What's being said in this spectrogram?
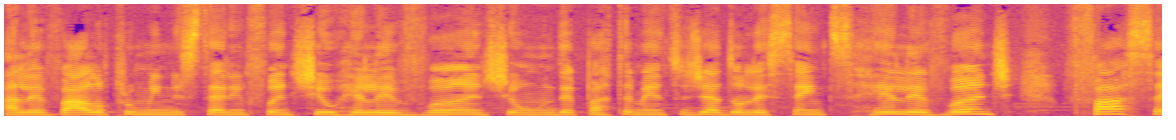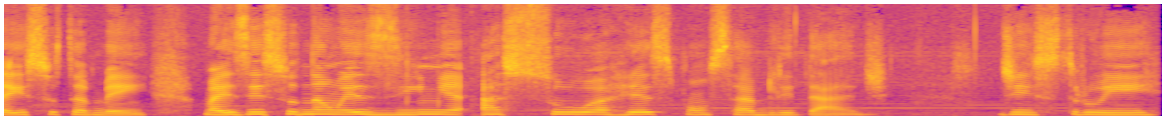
a levá-lo para um ministério infantil relevante, ou um departamento de adolescentes relevante, faça isso também, mas isso não exime a sua responsabilidade de instruir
